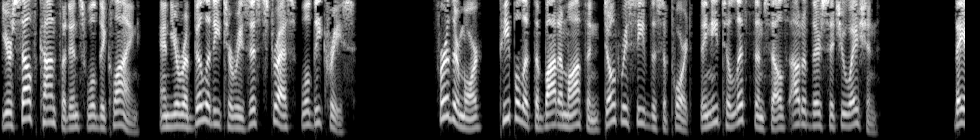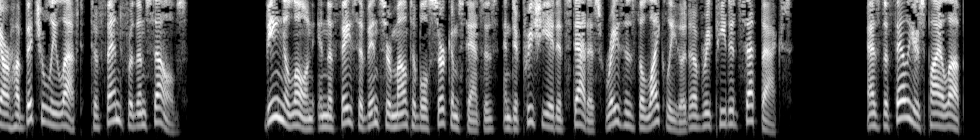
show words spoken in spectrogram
Your self confidence will decline, and your ability to resist stress will decrease. Furthermore, people at the bottom often don't receive the support they need to lift themselves out of their situation. They are habitually left to fend for themselves. Being alone in the face of insurmountable circumstances and depreciated status raises the likelihood of repeated setbacks. As the failures pile up,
